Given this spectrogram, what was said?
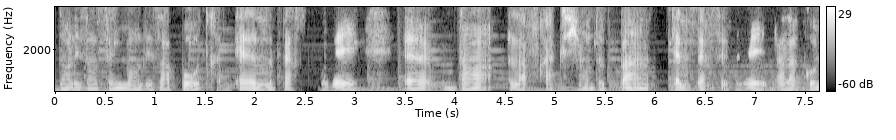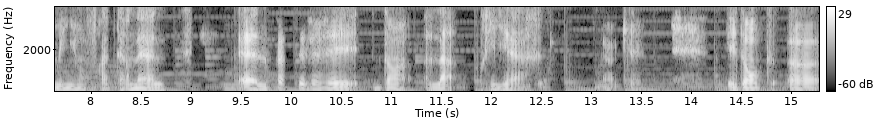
dans les enseignements des apôtres, elle mm. persévérait euh, dans la fraction de pain, elle mm-hmm. persévérait dans la communion fraternelle, mm. elle persévérait dans la prière. Et donc, euh,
